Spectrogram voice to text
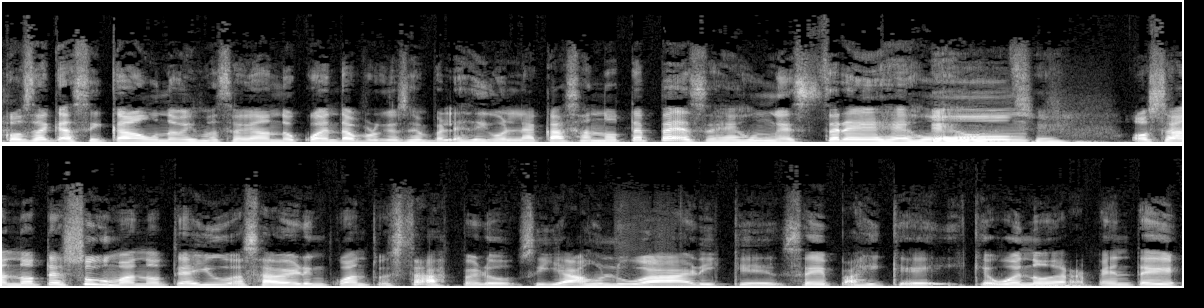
cosa que así cada uno misma se va dando cuenta, porque yo siempre les digo, en la casa no te peses, es un estrés, es un... O sea, no te suma, no te ayuda a saber en cuánto estás, pero si ya a un lugar y que sepas y que, y que bueno, de repente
